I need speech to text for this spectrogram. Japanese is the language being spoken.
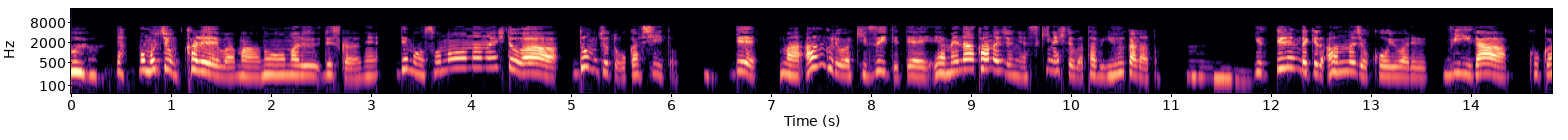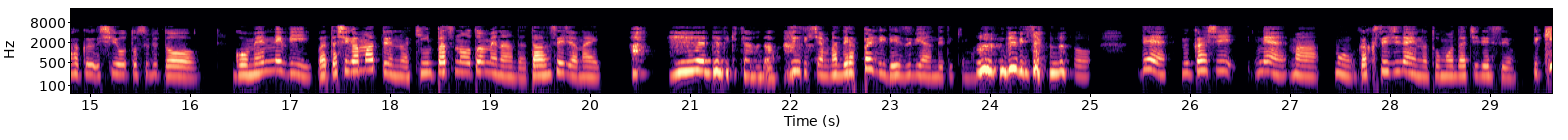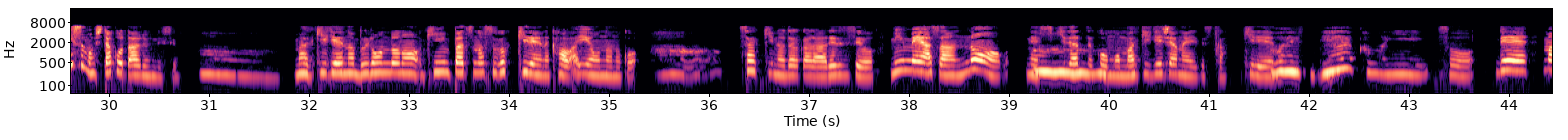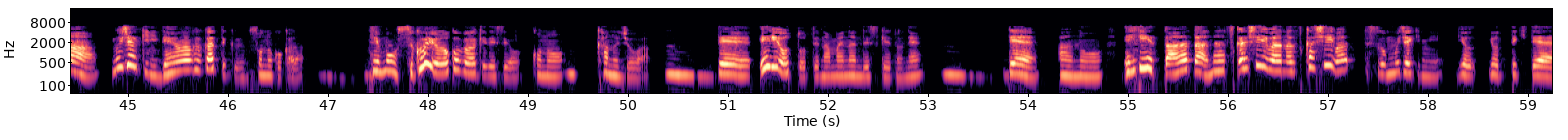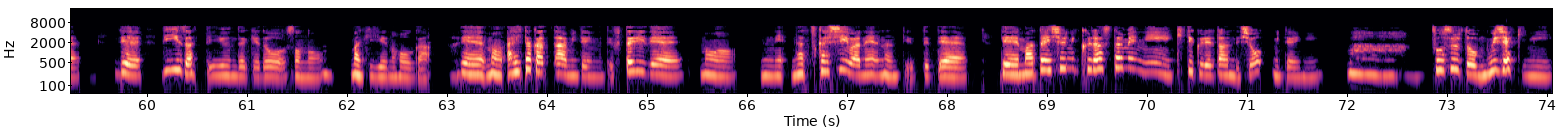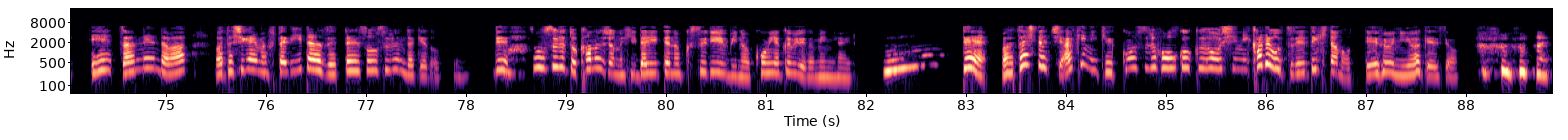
はいはい。いや、まあもちろん彼はまあノーマルですからね。でもその女の人は、どうもちょっとおかしいと。で、まあアングルは気づいてて、やめな彼女には好きな人が多分いるからと。うん。言ってるんだけど、案の定こう言われる。B が告白しようとすると、ごめんね B、私が待ってるのは金髪の乙女なんだ、男性じゃない。あ、へえ、出てきちゃうんだ。出てきちゃう。まあ、でやっぱりレズビアン出てきます。うん、出てきちゃうんだ。そう。で、昔、ね、まあ、もう学生時代の友達ですよ。で、キスもしたことあるんですよ。あ巻き毛のブロンドの金髪のすごく綺麗な可愛い女の子。あ。はさっきの、だからあれですよ。ミメヤさんのね、うん好きだった子も巻き毛じゃないですか。綺あ。麗な。そうですね。かわいい。そう。で、まあ、無邪気に電話がかかってくる、その子から。で、もうすごい喜ぶわけですよ。このうん彼女は。うん。で、エリオットって名前なんですけどね。うん。で、あの、エリエットあなた懐かしいわ、懐かしいわってすごい無邪気によ寄ってきて、で、リーザって言うんだけど、そのうん、巻き毛の方が。はいで、もう会いたかったみたいになって、二人で、もう、ね、懐かしいわね、なんて言ってて、で、また一緒に暮らすために来てくれたんでしょ？みたいに。まあ。そうすると無邪気に、え、残念だわ。私が今二人いたら絶対そうするんだけどって。で、そうすると彼女の左手の薬指の婚約指が目に入る。で、私たち秋に結婚する報告をしに彼を連れてきたのっていう風に言うわけですよ。はい。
